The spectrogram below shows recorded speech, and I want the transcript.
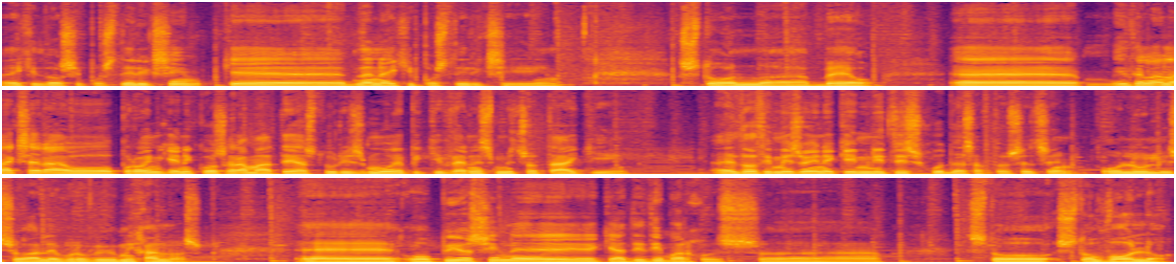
ε, έχει δώσει υποστήριξη και δεν έχει υποστήριξη στον ε, Μπέο ε, ήθελα να ξέρα ο πρώην Γενικός Γραμματέας Τουρισμού Επικυβέρνηση Μητσοτάκη εδώ θυμίζω είναι και η μνητής Χούντας αυτός, έτσι. Ο Λούλης, ο αλευροβιομήχανος. Ε, ο οποίος είναι και αντιδήμαρχος ε, στο, στο Βόλο.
